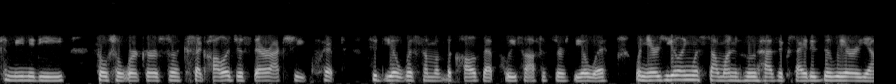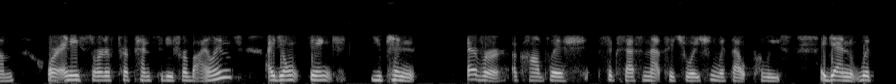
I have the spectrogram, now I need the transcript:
community social workers or psychologists they're actually equipped to deal with some of the calls that police officers deal with. When you're dealing with someone who has excited delirium or any sort of propensity for violence, I don't think you can ever accomplish success in that situation without police. Again, with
